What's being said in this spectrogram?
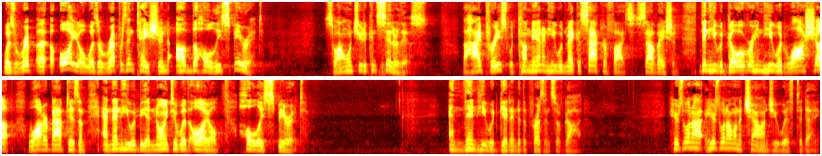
was rep- uh, oil was a representation of the Holy Spirit. So I want you to consider this. The high priest would come in and he would make a sacrifice, salvation. Then he would go over and he would wash up, water baptism, and then he would be anointed with oil, Holy Spirit. And then he would get into the presence of God. Here's what I, here's what I want to challenge you with today.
